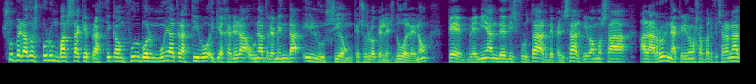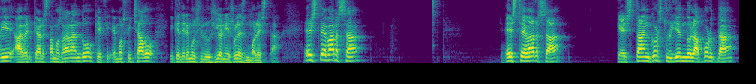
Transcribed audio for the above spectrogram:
superados por un Barça que practica un fútbol muy atractivo y que genera una tremenda ilusión, que eso es lo que les duele, ¿no? Que venían de disfrutar, de pensar que íbamos a, la ruina, que no íbamos a poder fichar a nadie, a ver que ahora estamos ganando, que hemos fichado y que tenemos ilusión, y eso les molesta. Este Barça, este Barça, que están construyendo la porta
